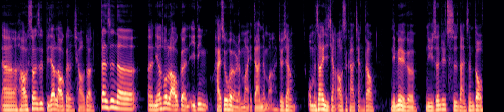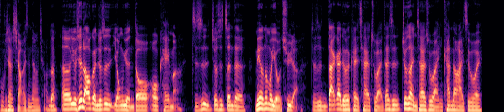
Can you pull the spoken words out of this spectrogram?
呃，好算是比较老梗的桥段。但是呢，呃，你要说老梗，一定还是会有人买单的嘛。就像我们上一集讲奥斯卡讲到。里面有一个女生去吃男生豆腐，像小 S 那样桥段。呃，有些老梗就是永远都 OK 嘛，只是就是真的没有那么有趣啦，就是大概都是可以猜得出来。但是就算你猜得出来，你看到还是会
